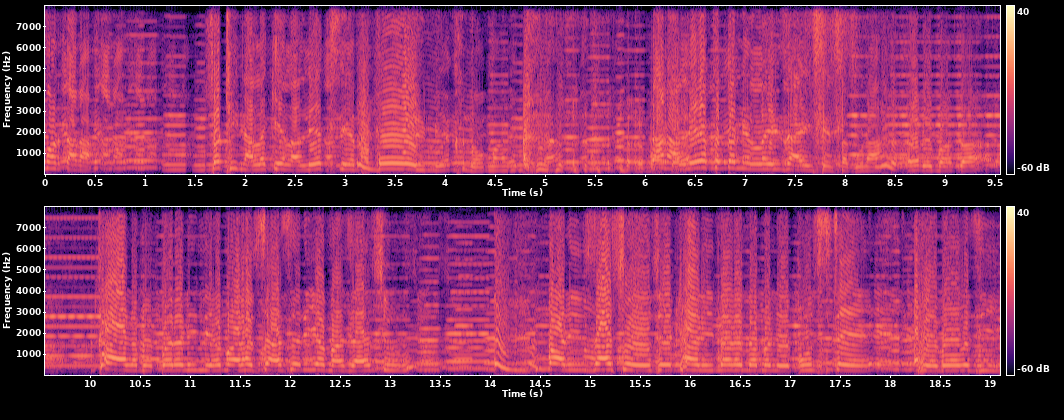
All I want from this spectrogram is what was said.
પણ તારા સઠીના લખેલા લેખ છે કોઈ મેખ નો મારે તારા લેખ તને લઈ જાય છે, સગુણા. અરે માતા, કાલ અમે પરણીને અમારા સાસરિયામાં જાશું. મારી સાસુ જેઠાણી નણંદ મને પૂછશે, અરે બહુજી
